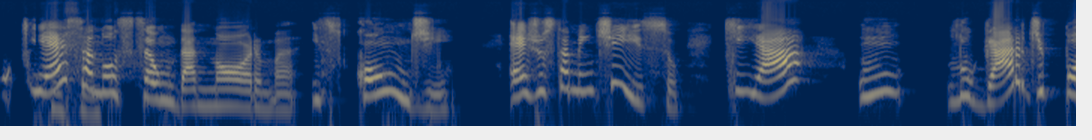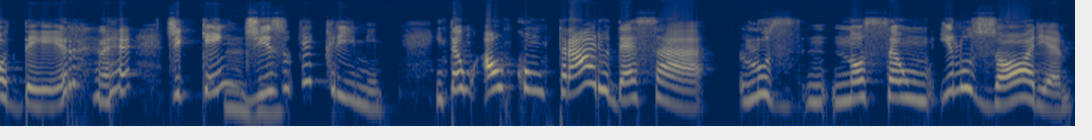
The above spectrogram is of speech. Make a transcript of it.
O que essa noção da norma esconde é justamente isso, que há um lugar de poder, né, de quem Uhum. diz o que é crime. Então, ao contrário dessa noção ilusória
